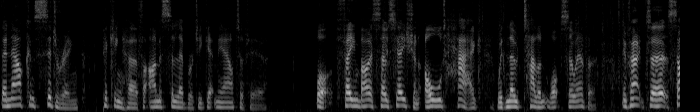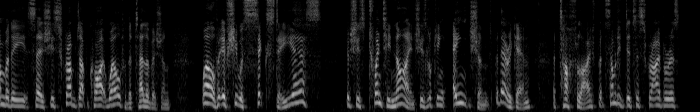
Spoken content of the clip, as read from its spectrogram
They're now considering picking her for I'm a Celebrity, Get Me Out of Here. What? Fame by association. Old hag with no talent whatsoever. In fact, uh, somebody says she scrubbed up quite well for the television. Well, if she was 60, yes. If she's 29, she's looking ancient. But there again, a tough life. But somebody did describe her as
